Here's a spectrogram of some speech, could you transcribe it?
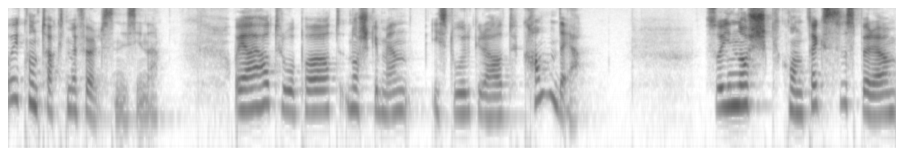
og i kontakt med følelsene sine. Og jeg har tro på at norske menn i stor grad kan det. Så i norsk kontekst så spør jeg om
